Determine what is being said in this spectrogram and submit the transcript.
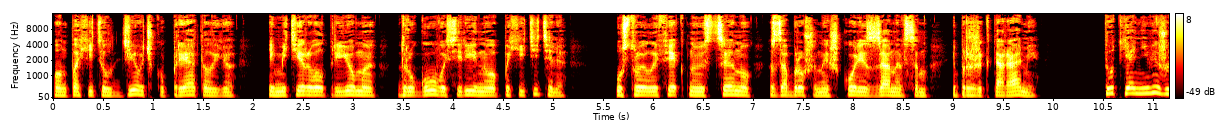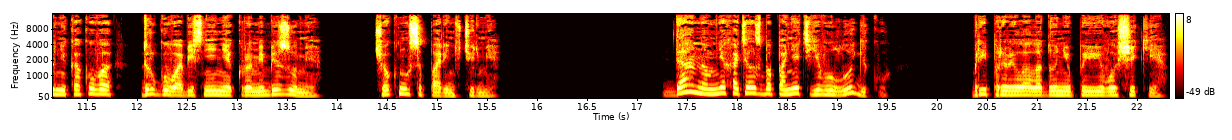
Он похитил девочку, прятал ее, имитировал приемы другого серийного похитителя, устроил эффектную сцену в заброшенной школе с занавесом и прожекторами. Тут я не вижу никакого другого объяснения, кроме безумия. Чокнулся парень в тюрьме. Да, но мне хотелось бы понять его логику. Бри провела ладонью по его щеке.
